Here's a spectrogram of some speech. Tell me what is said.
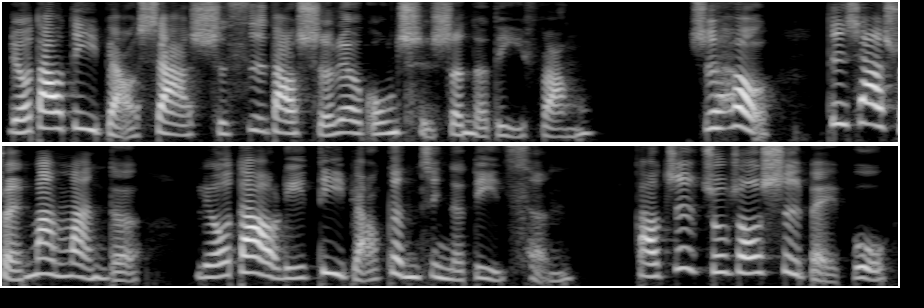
流到地表下十四到十六公尺深的地方。之后，地下水慢慢的流到离地表更近的地层，导致株洲市北部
